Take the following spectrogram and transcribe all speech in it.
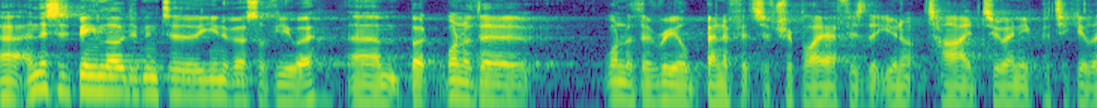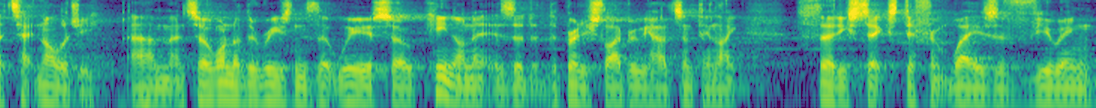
Uh, and this is being loaded into the Universal Viewer, um, but one of the one of the real benefits of IIIF is that you're not tied to any particular technology. Um, and so one of the reasons that we're so keen on it is that at the British Library we had something like 36 different ways of viewing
